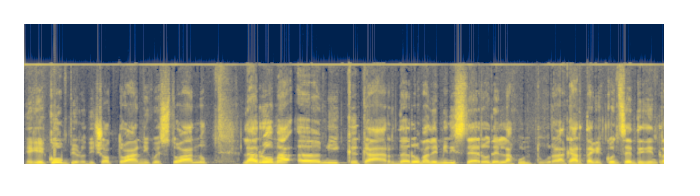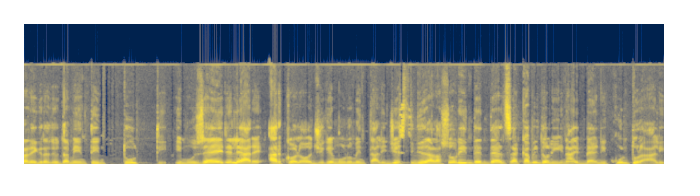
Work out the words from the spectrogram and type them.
e che compiono 18 anni questo anno la Roma uh, MIC Card, Roma del Ministero della Cultura, la carta che consente di entrare gratuitamente in tutti tutti i musei nelle aree archeologiche e monumentali gestiti dalla Sovrintendenza Capitolina ai beni culturali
